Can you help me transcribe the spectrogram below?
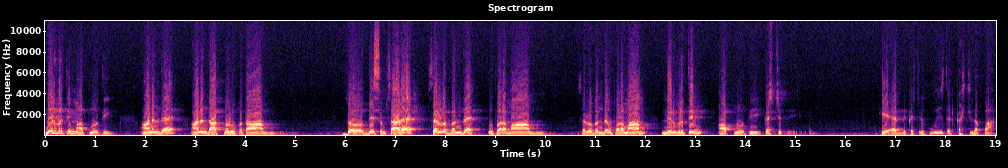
Nirvritim apnoti. Ananda, anandatma rupatam. So this samsara sarva bandha uparamam. Sarva bandha uparamam nirvritim apnoti. Kaschiti. Here the Kaschiti, who is that Kaschidappa?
